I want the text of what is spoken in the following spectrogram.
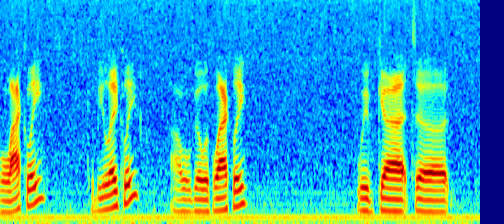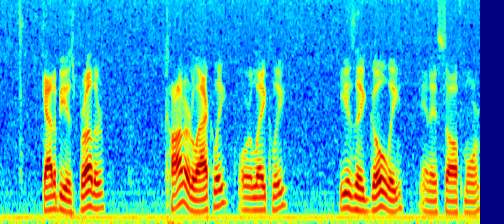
Lackley. Could be Lakely. I will go with Lackley. We've got uh, got to be his brother, Connor Lackley or Lakely. He is a goalie and a sophomore.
